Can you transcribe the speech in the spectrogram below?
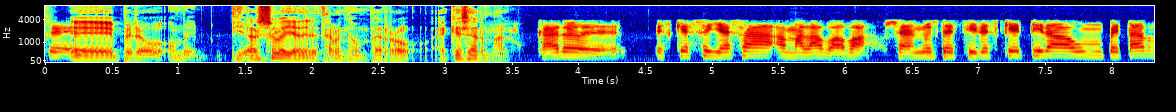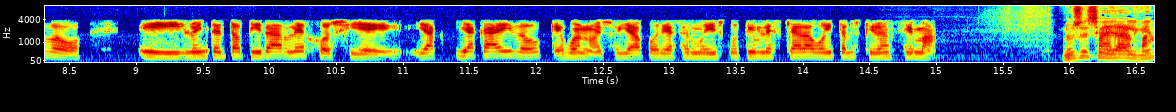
Sí. Eh, pero, hombre, tirárselo ya directamente a un perro, hay que ser malo. Claro, eh, es que eso ya es a, a mala baba. O sea, no es decir, es que tira un petardo y lo intento tirar lejos y, y ha, y ha caído, que bueno, eso ya podría ser muy discutible, es que ahora voy y te los tiro encima. No sé si hay alguien,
